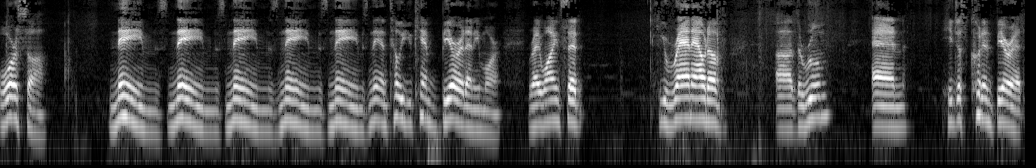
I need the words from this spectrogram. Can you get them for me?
Warsaw. Names, names, names, names, names, na- until you can't bear it anymore. Rav Wein said he ran out of uh, the room and he just couldn't bear it.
